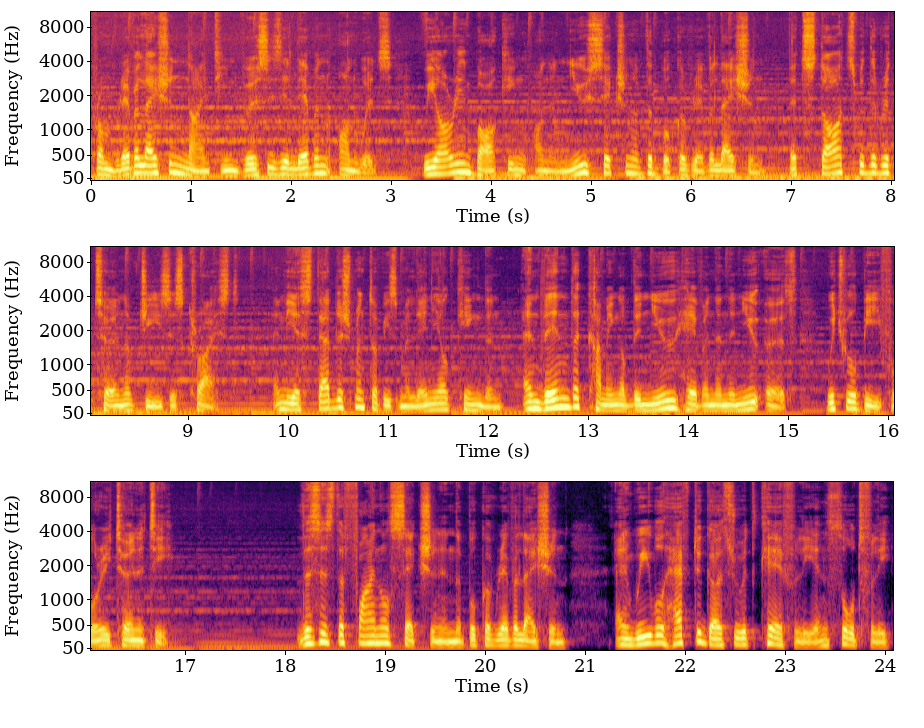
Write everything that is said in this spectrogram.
From Revelation 19, verses 11 onwards, we are embarking on a new section of the book of Revelation that starts with the return of Jesus Christ and the establishment of his millennial kingdom, and then the coming of the new heaven and the new earth, which will be for eternity. This is the final section in the book of Revelation, and we will have to go through it carefully and thoughtfully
